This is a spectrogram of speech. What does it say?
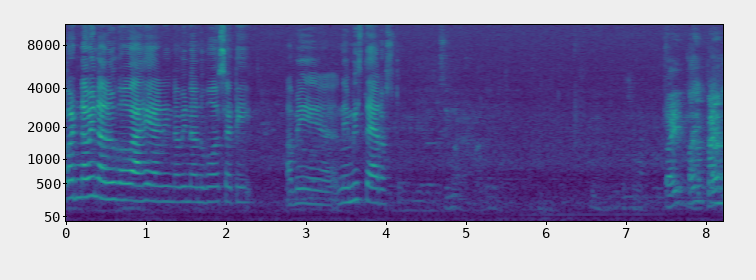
पण नवीन अनुभव आहे आणि नवीन अनुभवासाठी आम्ही नेहमीच तयार असतो. पण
